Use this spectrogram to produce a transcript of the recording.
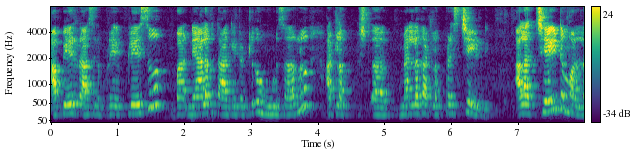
ఆ పేరు రాసిన ప్లే ప్లేసు బ- నేలకు తాకేటట్లుగా మూడు సార్లు అట్లా మెల్లగా అట్లా ప్రెస్ చేయండి. అలా చేయటం వల్ల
